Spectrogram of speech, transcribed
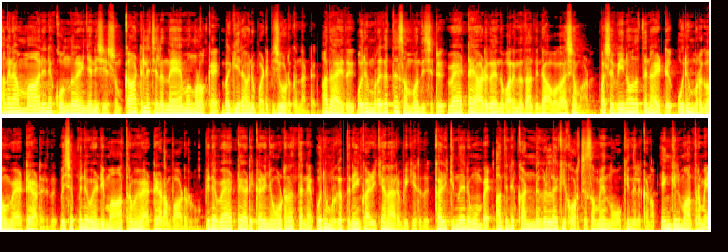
അങ്ങനെ ആ മാനിനെ കൊന്നു കഴിഞ്ഞതിന് ശേഷം കാട്ടിലെ ചില നിയമങ്ങളൊക്കെ ബഗീര അവന് പഠിപ്പിച്ചു കൊടുക്കുന്നുണ്ട്. അതായത് ഒരു മൃഗത്തെ സംബന്ധിച്ചിട്ട് വേട്ടയാടുക എന്ന് പറയുന്നത് അതിന്റെ അവകാശമാണ്. പക്ഷെ വിനോദത്തിനായിട്ട് ഒരു മൃഗവും വേട്ടയാടരുത്. വിശപ്പിന് വേണ്ടി മാത്രമേ വേട്ടയാടാൻ പാടുള്ളൂ. പിന്നെ വേട്ടയാടി കഴിഞ്ഞ ഉടനെ തന്നെ ഒരു മൃഗത്തിനെയും കഴിക്കാൻ ആരംഭിക്കരുത്. കഴിക്കുന്നതിന് മുമ്പേ അതിന്റെ കണ്ണുകളിലേക്ക് കുറച്ച് സമയം നോക്കി നിൽക്കണം. എങ്കിൽ മാത്രമേ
